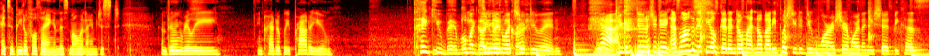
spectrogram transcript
it's a beautiful thing. In this moment, I'm just I'm feeling really incredibly proud of you. Thank you, babe. Oh my God, doing you're what cry. you're doing. Yeah, keep doing what you're doing as long as it feels good, and don't let nobody push you to do more or share more than you should because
